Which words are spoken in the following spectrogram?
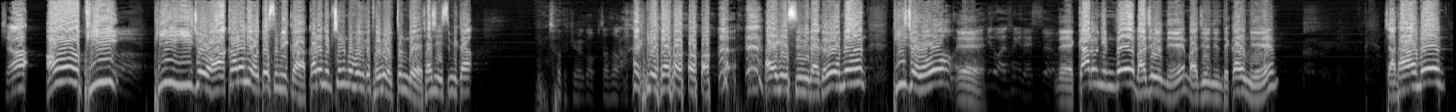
자, 아, B, B2조. 아, 까르님 어떻습니까? 까르님 치는 거 보니까 별거 없던데. 자신 있습니까? 저도 별거 없어서 아, 그래요? 알겠습니다. 그러면 B조, 예. 네, 까루님 대 마지은님, 마지은님 대 까루님. 자, 다음은, 네,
